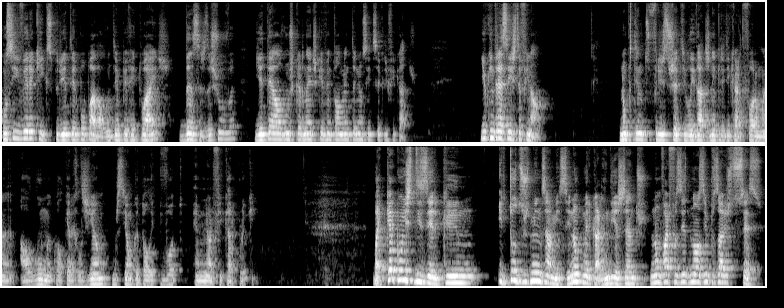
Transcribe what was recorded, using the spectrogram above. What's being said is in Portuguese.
Consigo ver aqui que se poderia ter poupado algum tempo em rituais, danças da chuva e até alguns carneiros que eventualmente tenham sido sacrificados. E o que interessa é isto afinal? Não pretendo ferir suscetibilidades nem criticar de forma alguma qualquer religião, mas se é um católico devoto, é melhor ficar por aqui. Bem, quero com isto dizer que ir todos os domingos à missa e não comer carne em dias santos não vai fazer de nós empresários de sucesso.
